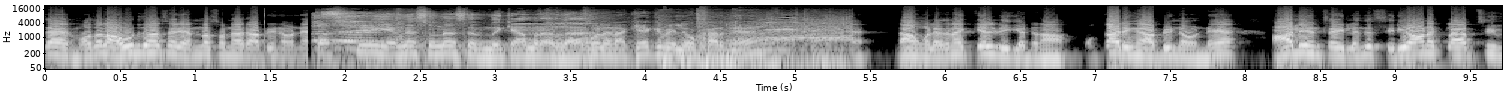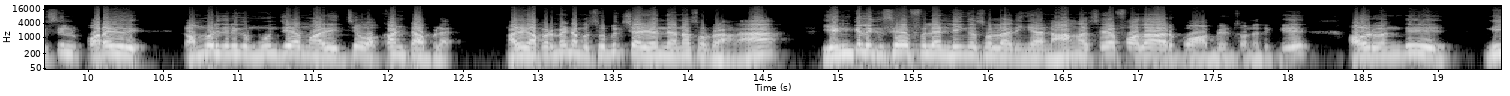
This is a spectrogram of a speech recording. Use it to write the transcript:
சார் முதல்ல அவரு தான் சார் என்ன சொன்னாரு? அப்படின்னு உடனே ஃபர்ஸ்ட் என்ன சொன்னா சார் இந்த கேமரால உங்களை நான் கேட்கவே இல்லை உட்காருங்க. நான் உங்களை எதனா கேள்வி கேட்டேனா உட்காருங்க அப்படின்ன உடனே ஆடியன்ஸ் சைட்ல இருந்து சரியான கிளாப்ஸ் விசில் பறகுது. கமருதீனுக்கு மூஞ்சே மாறிச்சு உக்காண்டாப்ல அதுக்கப்புறமே நம்ம சுபிக்ஷா எழுந்து என்ன சொல்றாங்கன்னா எங்களுக்கு சேஃப் இல்ல நீங்க சொல்லாதீங்க நாங்க சேஃபா தான் இருக்கோம் அப்படின்னு சொன்னதுக்கு அவர் வந்து நீ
